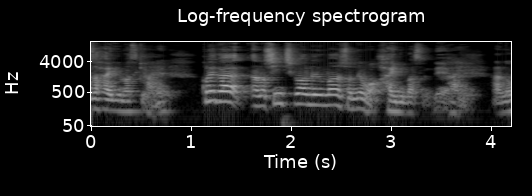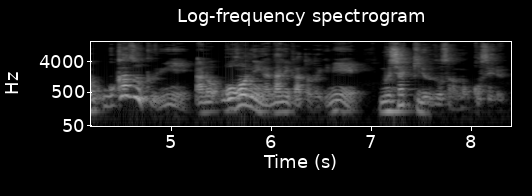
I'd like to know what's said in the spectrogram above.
ず入りますけどね。はいこれが、あの、新築ワンルームマンションでも入りますんで、はい。あの、ご家族に、あの、ご本人が何かあったときに、無借金の不動産を残せる。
